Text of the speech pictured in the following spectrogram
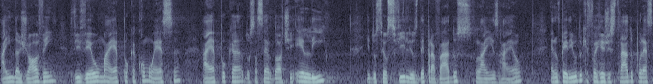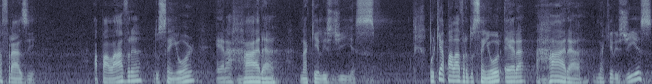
ainda jovem, viveu uma época como essa, a época do sacerdote Eli e dos seus filhos depravados lá em Israel era um período que foi registrado por essa frase: a palavra do Senhor era rara naqueles dias. Porque a palavra do Senhor era rara naqueles dias?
